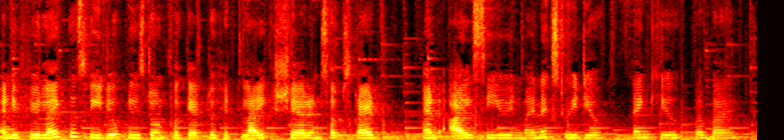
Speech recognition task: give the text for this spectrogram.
And if you like this video please don't forget to hit like share and subscribe. And i'll see you in my next video. Thank you. Bye bye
